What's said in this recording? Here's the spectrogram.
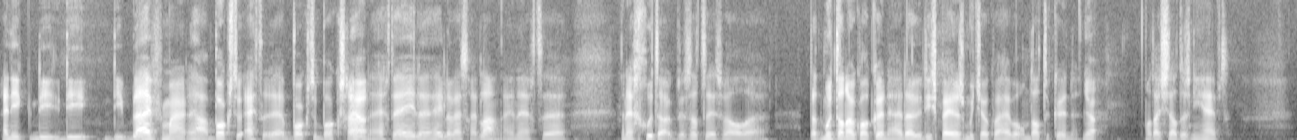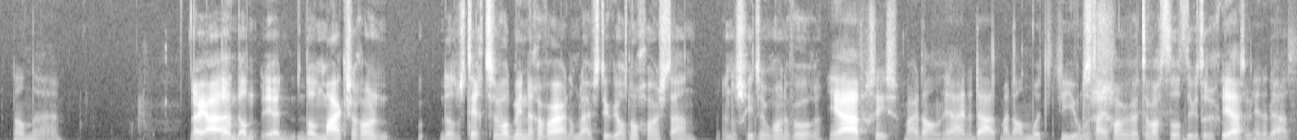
en die, die, die, die blijven maar ja, box to echt box to box gaan. Ja. Echt de hele, hele wedstrijd lang. En echt, en echt goed ook. Dus dat is wel. dat moet dan ook wel kunnen. Hè. Die spelers moet je ook wel hebben om dat te kunnen. Ja. Want als je dat dus niet hebt, dan. eh, nou ja, Dan- en dan, ja, dan maken ze gewoon... Dan stichten ze wat minder gevaar. Dan blijven ze natuurlijk alsnog gewoon staan. En dan schieten ze hem gewoon naar voren. ja, precies. Maar dan, ja, inderdaad. Maar dan moet die Dan jongens. sta je gewoon weer te wachten tot hij weer terugkomt. Ja, natuurlijk. inderdaad.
